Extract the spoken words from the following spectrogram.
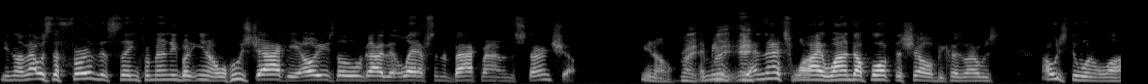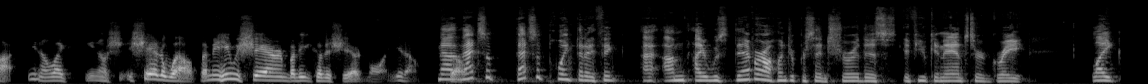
You know, that was the furthest thing from anybody, you know, who's Jackie? Oh, he's the little guy that laughs in the background of the Stern show. You know. Right. I mean, right. And, and that's why I wound up off the show because I was I was doing a lot, you know, like you know, sh- share the wealth. I mean, he was sharing, but he could have shared more, you know. Now so. that's a that's a point that I think I, I'm I was never hundred percent sure this. If you can answer, great like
